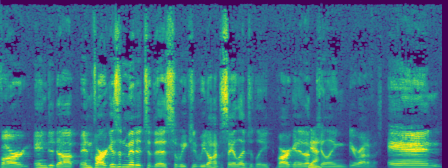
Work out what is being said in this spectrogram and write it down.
Varg ended up, and Varg has admitted to this, so we can we don't have to say allegedly. Varg ended up Yeah. killing Euronymous, and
